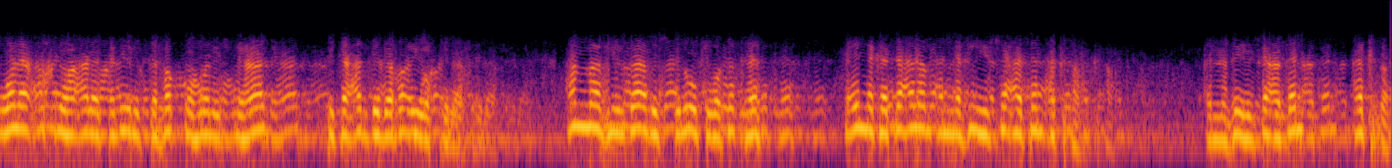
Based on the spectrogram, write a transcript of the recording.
ولا أخذها على سبيل التفقه والاجتهاد بتعدد الرأي واختلافه. أما في باب السلوك وفقهه فإنك تعلم أن فيه سعة أكثر. أن فيه سعة أكثر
